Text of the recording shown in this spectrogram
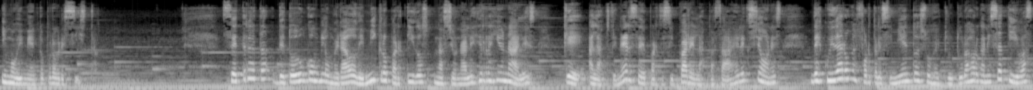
y Movimiento Progresista. Se trata de todo un conglomerado de micropartidos nacionales y regionales que, al abstenerse de participar en las pasadas elecciones, descuidaron el fortalecimiento de sus estructuras organizativas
